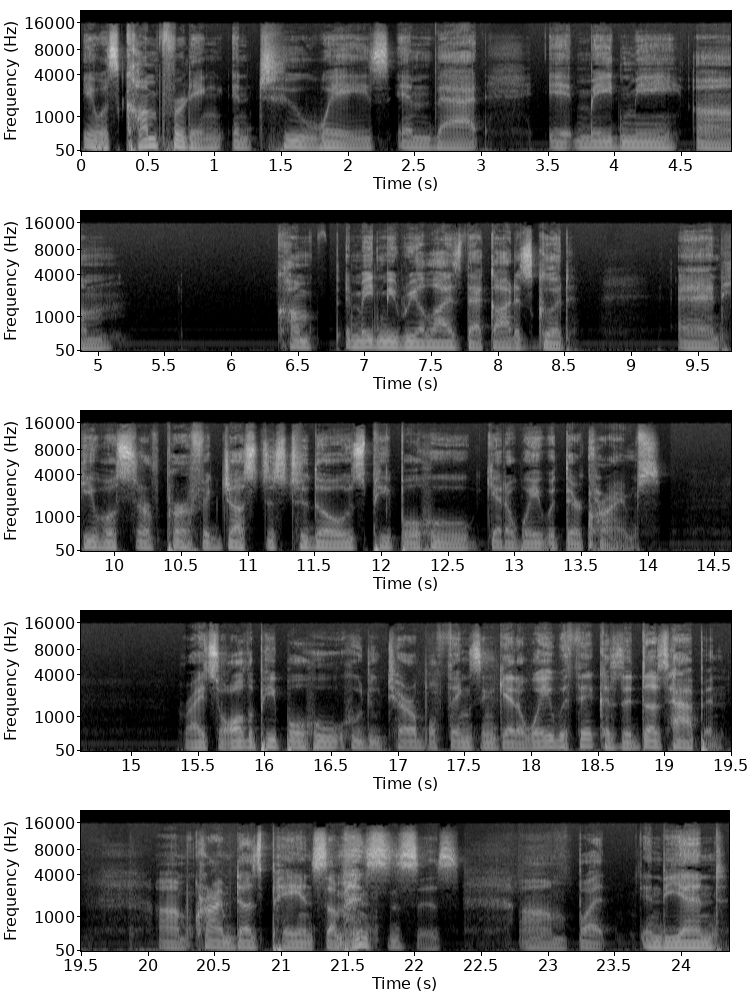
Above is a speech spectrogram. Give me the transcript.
It was comforting in two ways in that it made me um com- it made me realize that God is good and he will serve perfect justice to those people who get away with their crimes right? So all the people who who do terrible things and get away with it cuz it does happen. Um, crime does pay in some instances. Um, but in the end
